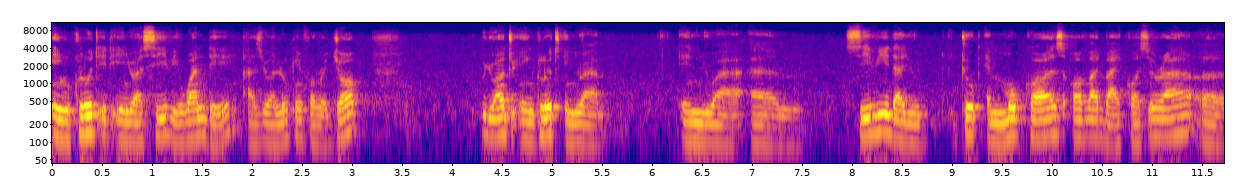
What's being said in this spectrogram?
include it in your CV one day as you are looking for a job. You want to include in your in your um, CV that you took a MOOC course offered by Coursera uh,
